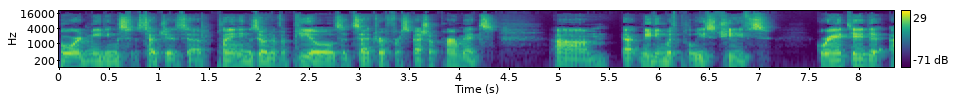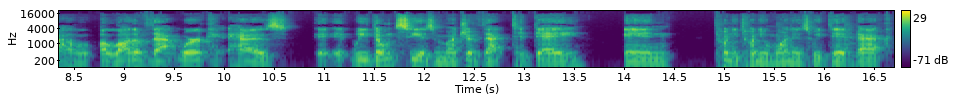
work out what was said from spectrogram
board meetings such as uh, planning zone of appeals, etc., for special permits, um, uh, meeting with police chiefs. Granted, a lot of that work has it, it, we don't see as much of that today in 2021 as we did back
